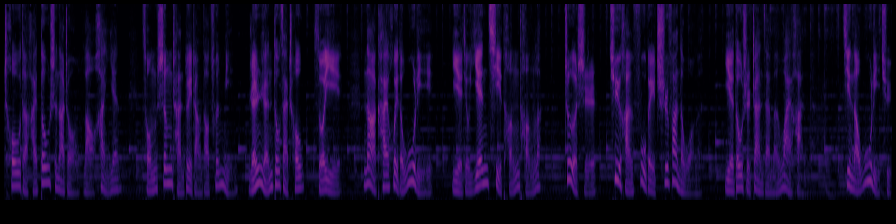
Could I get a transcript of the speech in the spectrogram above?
抽的还都是那种老旱烟，从生产队长到村民，人人都在抽，所以那开会的屋里也就烟气腾腾了。这时去喊父辈吃饭的我们，也都是站在门外喊的。进那屋里去，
